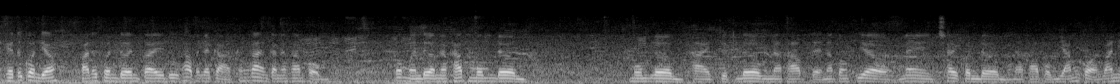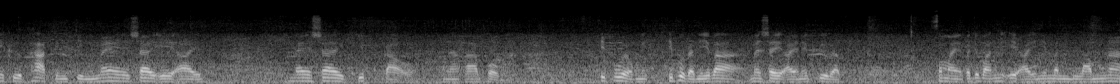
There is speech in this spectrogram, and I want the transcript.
เคทุกคนเดี๋ยวพาทุกคนเดินไปดูภาพบรรยากาศข้างล่างกันนะครับ ผมก็เหมือนเดิมนะครับ มุมเดิม มุมเดิมถ่ายจุดเริ่มนะครับ แต่นักท่องเที่ยวไม่ใช่คนเดิมนะครับ ผมย้ำก่อนว่านี่คือภาพจริง ๆ ไม่ใช่ AI ไม่ใช่คลิปเก่านะครับผมที่พูดแบบนี้ที่พูดแบบนี้ว่าไม่ใช่ไอนี่คือแบบสมัยปัจจุบันนี้ AI นี่มันล้ำหน้า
